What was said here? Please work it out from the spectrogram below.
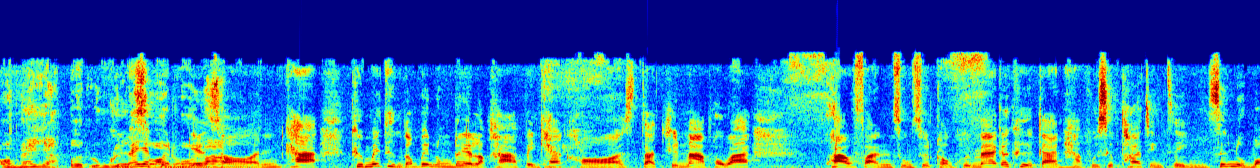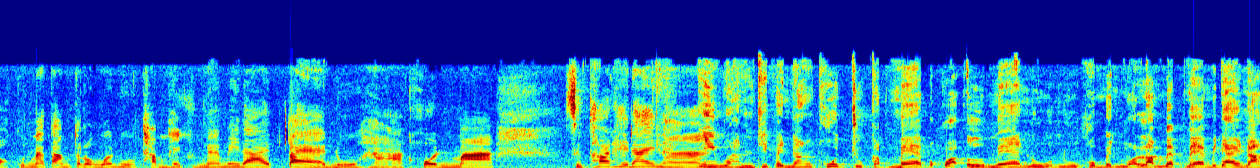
อ๋อแม่อยากเปิดโรงคุเรีณยนแม่อยาสกอนเปิดหโรมงอเรียนลสอนค่ะ คือไม่ถึงต้องเป็นโรงเรียนหรอกค่ะ เป็นแค่คอร์สจัดขึ้นมาเพราะว่า ความฝันสูงสุดของคุณแม่ก็คือการหาผู้สืบทอดจริง ๆ ซึ่งหนูบอกคุณแม่ตามตรงว่าหนูทำให้คุณแม่ไม่ได้ แต่หนูหาคนมาสืบทอดให้ได้นะำอีวันที่ไปนั่งพูดอยู่กับแม่บอกว่าเออแม่หนูหนูคงเป็นหมอลำแบบแม่ไม่ได้นะ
